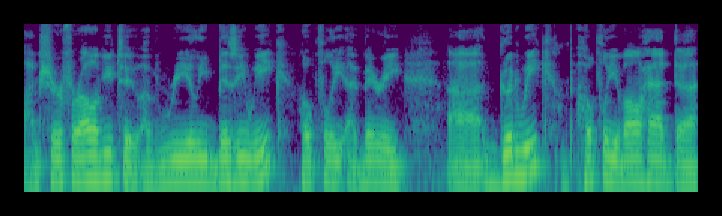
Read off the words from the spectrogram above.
I'm sure for all of you too, a really busy week. Hopefully, a very uh, good week. Hopefully, you've all had uh,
